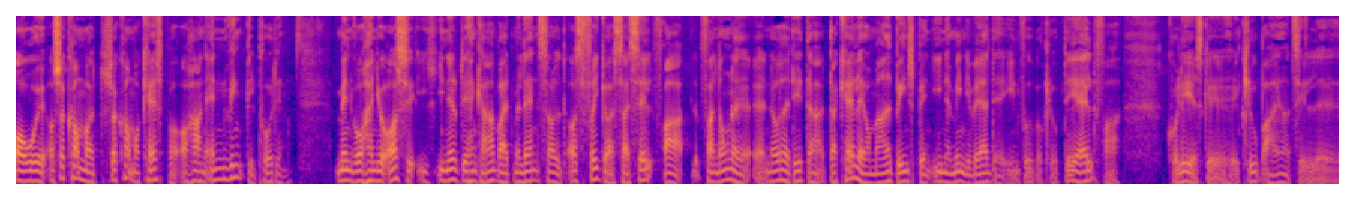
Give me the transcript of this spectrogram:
Og, øh, og så, kommer, så kommer Kasper og har en anden vinkel på det men hvor han jo også i, i netop det, han kan arbejde med landsholdet, også frigør sig selv fra, fra nogle af, noget af det, der, der kan lave meget benspænd i en almindelig hverdag i en fodboldklub. Det er alt fra kollegiske øh, klubejere til øh,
